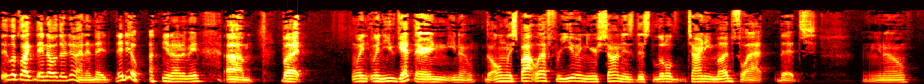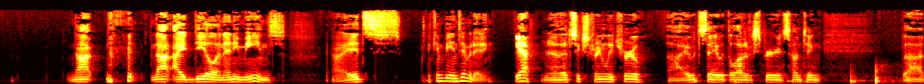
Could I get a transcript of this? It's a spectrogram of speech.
they look like they know what they're doing and they they do. You know what i mean? Um, but when when you get there and you know the only spot left for you and your son is this little tiny mud flat that's you know not not ideal in any means uh, it's it can be intimidating Yeah, no, that's extremely true. Uh, I would say with a lot of experience hunting uh,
